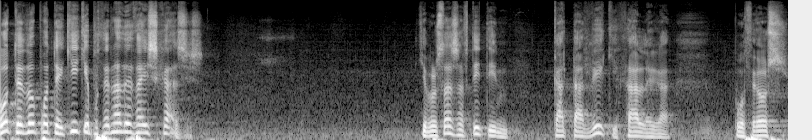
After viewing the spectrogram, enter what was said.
Πότε εδώ, πότε εκεί και πουθενά δεν θα ησυχάσεις. Και μπροστά σε αυτή την καταδίκη θα έλεγα που ο Θεός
